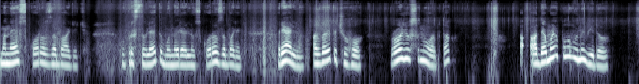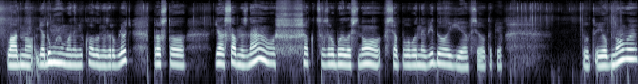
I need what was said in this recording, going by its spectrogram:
Мене скоро забанять. Ви представляєте, мене реально скоро забанять. Реально. А знаєте чого? Вроді все норм, так? А, а де моя половина відео? Ладно, я думаю, мене ніколи не зроблять. Просто я сам не знаю, як це зробилось, але вся половина відео є все-таки. Тут і обнови.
